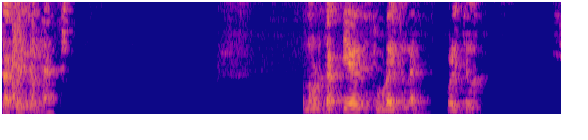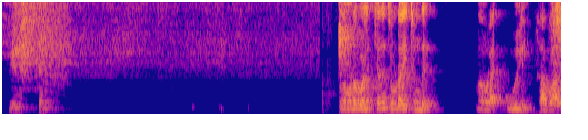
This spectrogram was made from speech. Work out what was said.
ചട്ടി വെച്ചിട്ടുണ്ടേ. നമ്മുടെ ചട്ടി ഏകദേശം ചൂടായിട്ടുണ്ടേ. വെളിച്ചെണ്ണ. വെളിച്ചെണ്ണ നമ്മുടെ വെളിച്ചെണ്ണ ചൂടായിട്ടുണ്ട്. നമ്മളെ ഉള്ളി സവാള.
